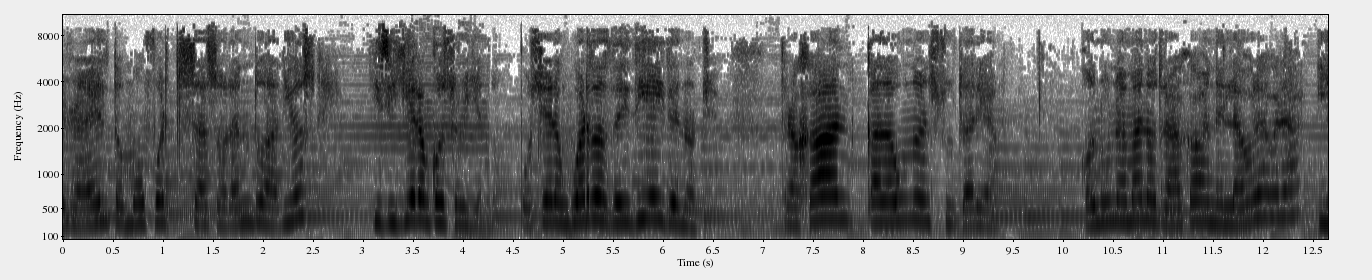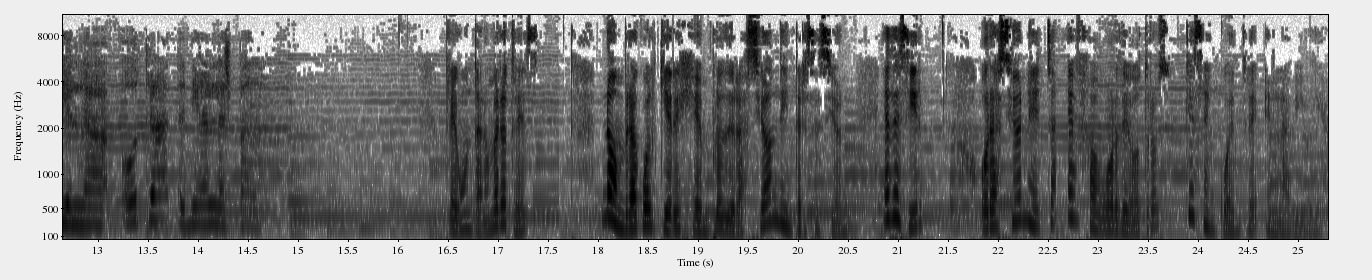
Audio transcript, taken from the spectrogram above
Israel tomó fuerzas orando a Dios y siguieron construyendo. Pusieron guardas de día y de noche. Trabajaban cada uno en su tarea. Con una mano trabajaban en la obra y en la otra tenían la espada. Pregunta número 3. Nombra cualquier ejemplo de oración de intercesión, es decir, oración hecha en favor de otros que se encuentre en la Biblia.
